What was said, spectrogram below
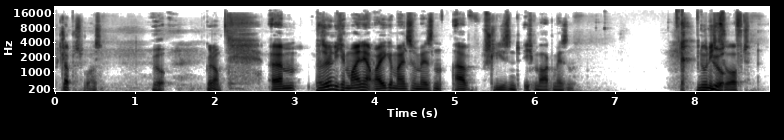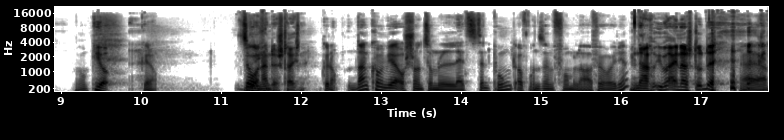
Ich glaube, das war's. Ja. Genau. Ähm, persönliche Meinung allgemein zu messen, abschließend, ich mag messen. Nur nicht Ja. so oft. Ja. Genau. So, dann, unterstreichen. genau. Und dann kommen wir auch schon zum letzten Punkt auf unserem Formular für heute. Nach über einer Stunde. Ja, ja.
